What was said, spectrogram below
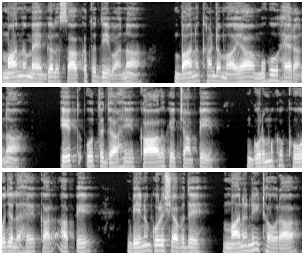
ਮਨ ਮੈਗਲ ਸਾਕਤ ਦੇਵਾਨਾ, ਬਨ ਖੰਡ ਮਾਇਆ ਮੋਹ ਹੈਰਾਨਾ, ਇਤ ਉਤ ਜਾਹੇ ਕਾਲ ਕੇ ਚਾਂਪੇ, ਗੁਰਮੁਖ ਖੋਜ ਲਹੈ ਕਰ ਆਪੇ ਬਿਨ ਗੁਰ ਸ਼ਬਦੇ ਮਨ ਨਹੀਂ ਠੌਰਾ,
